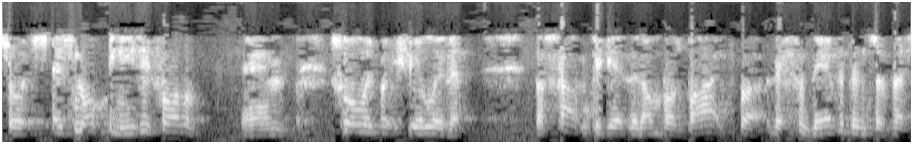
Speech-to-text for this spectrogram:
So it's, it's not been easy for them. Um, slowly but surely they're, they're starting to get the numbers back, but the, the evidence of this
